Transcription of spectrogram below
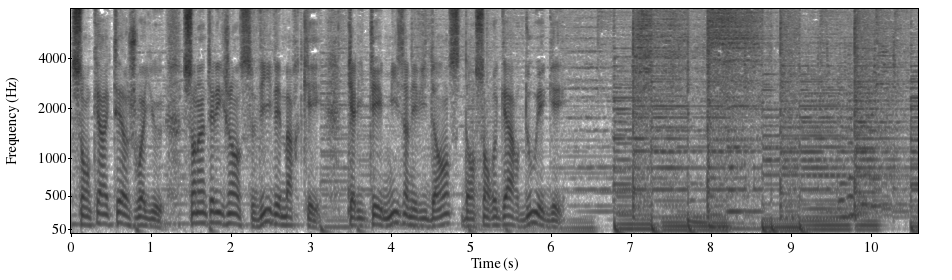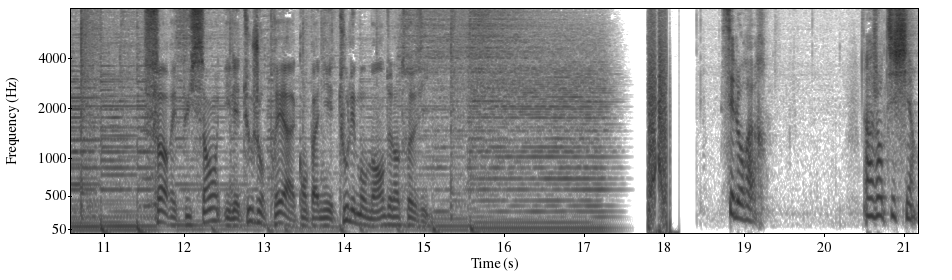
son caractère joyeux, son intelligence vive et marquée, qualité mise en évidence dans son regard doux et gai. Fort et puissant, il est toujours prêt à accompagner tous les moments de notre vie. C'est l'horreur. Un gentil chien.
